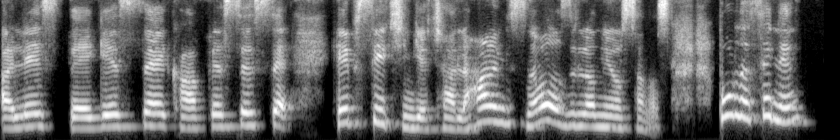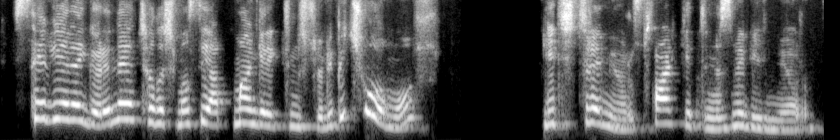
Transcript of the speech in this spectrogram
ALES, DGS, KPSS hepsi için geçerli. Hangi sınava hazırlanıyorsanız. Burada senin seviyene göre ne çalışması yapman gerektiğini söylüyor. Birçoğumuz yetiştiremiyoruz. Fark ettiniz mi bilmiyorum.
